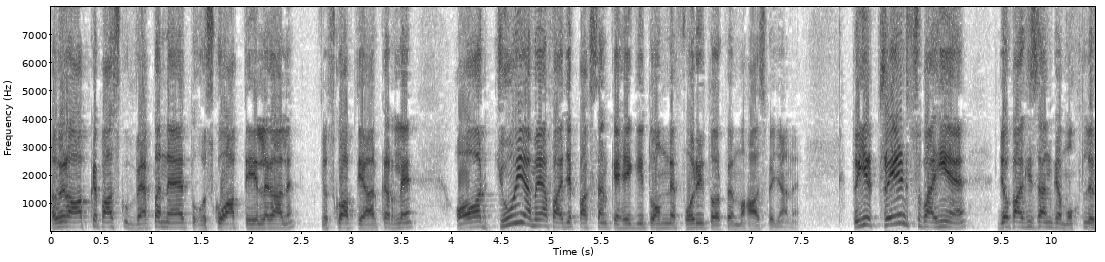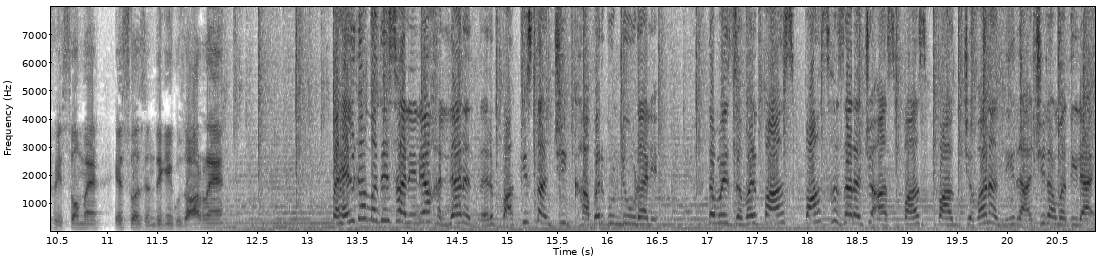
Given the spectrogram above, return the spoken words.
अगर आपके पास कोई वेपन है तो उसको आप तेल लगा लें उसको आप तैयार कर लें और जो ही हमें अफवाज पाकिस्तान कहेगी तो हमने फौरी तौर पर महाज पे जाना है। तो ये ट्रेंड सिपाही हैं जो पाकिस्तान के मुख्तलिफ हिस्सों में इस वक्त जिंदगी गुजार रहे हैं। पहलगाममध्ये झालेल्या हल्ल्यानंतर पाकिस्तानची घाबरगुंडी उडाली. त्यामुळे जवळपास पाच हजाराच्या आसपास पाक जवानांनी राजीनामा दिलाय.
